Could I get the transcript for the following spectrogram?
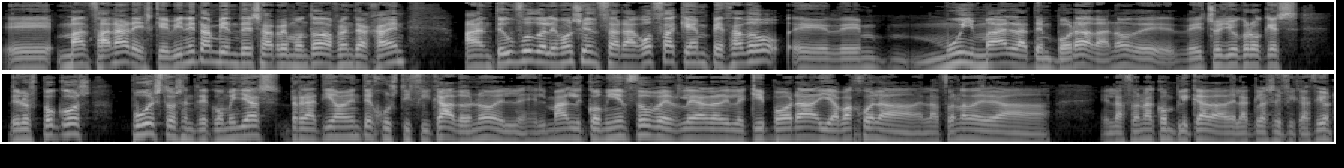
Eh, Manzanares, que viene también de esa remontada frente a Jaén, ante un fútbol emoso en Zaragoza que ha empezado eh, de muy mal la temporada, ¿no? De, hecho, yo creo que es de los pocos puestos, entre comillas, relativamente justificado, ¿no? El, mal comienzo, verle al equipo ahora ahí abajo en la zona de la en la zona complicada de la clasificación.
